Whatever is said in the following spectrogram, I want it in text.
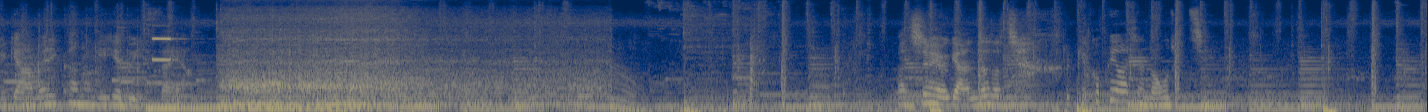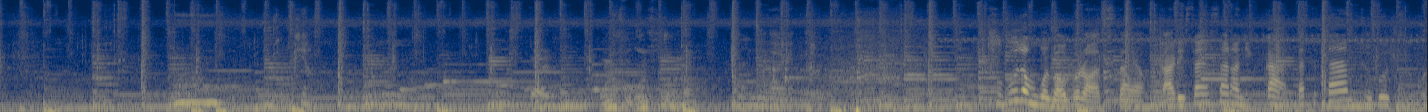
여기 아메리카노 기계도 있어요. 아침에 여기 앉아서 차 이렇게 커피 마시면 너무 좋지. 음. 식다에서 온수 온수 좀 넣어. 너무 나겠다. 두부 전골 먹으러 왔어요. 날이 쌀쌀하니까 따뜻한 두부 전골.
